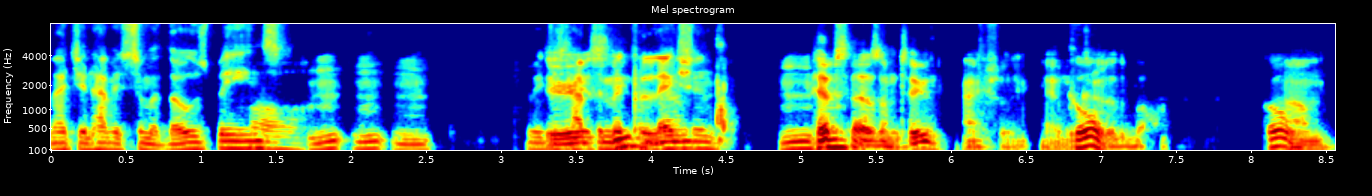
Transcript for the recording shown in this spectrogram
Imagine having some of those beans. Oh. Mm-mm-mm. We just have them in collection. Mhm. Pips has them too, actually. Yeah, Cool. Cool. Um,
